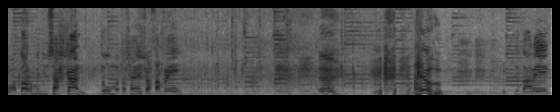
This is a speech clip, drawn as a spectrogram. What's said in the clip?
motor menyusahkan. Tuh motor saya sudah sampai. Eh. Ayo. Ya tarik.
